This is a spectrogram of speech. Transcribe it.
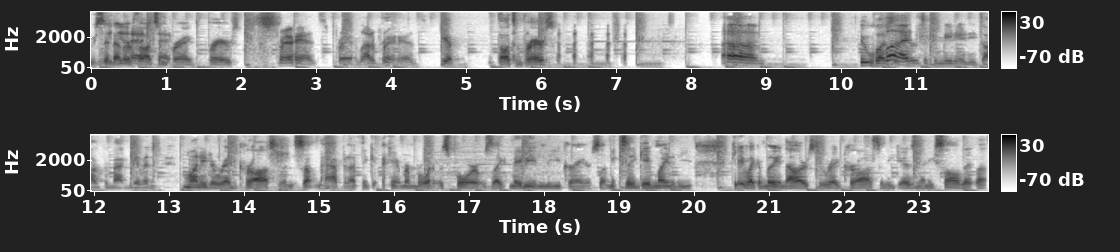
We send We out our thoughts and hashtag. pray, prayers. prayer hands, prayer, a lot of prayer hands. Yep. Thoughts and prayers. Um, Who was But- it? There was a comedian. He talked about giving money to Red Cross when something happened. I think I can't remember what it was for. It was like maybe even the Ukraine or something. He said he gave money to the gave like a million dollars to Red Cross, and he goes and then he saw that like,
